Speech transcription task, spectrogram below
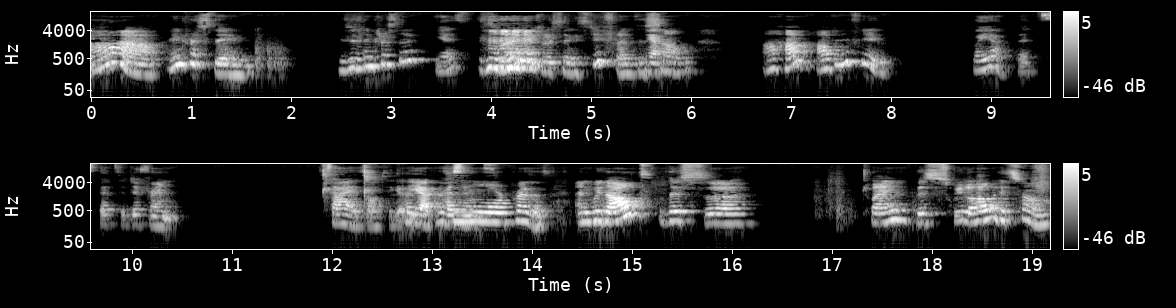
Ah, interesting. Is it interesting? Yes. It's very interesting. It's different, the Yeah. sound. Uh huh. How do you feel? Well, yeah. That's that's a different size altogether. Has- Yeah. has Present. more presence. And without this uh, twang this squeal? How would it sound?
